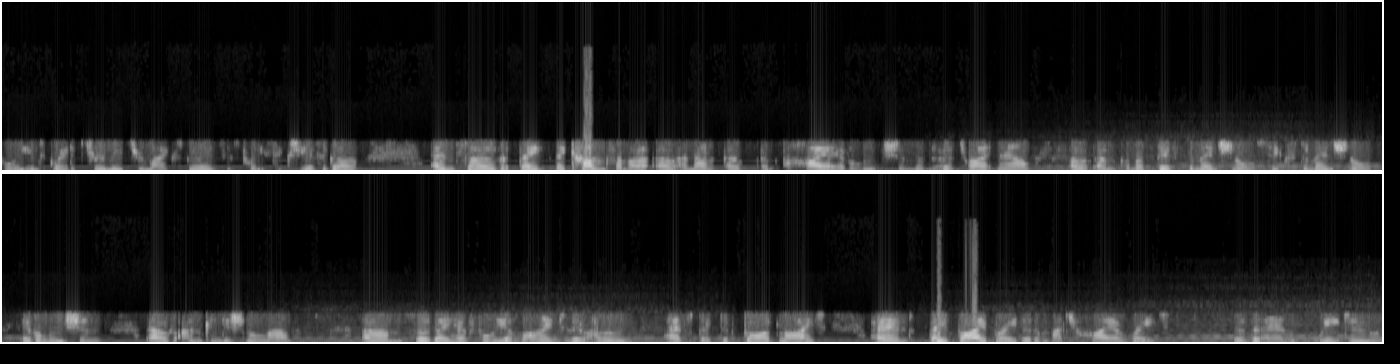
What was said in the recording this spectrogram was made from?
fully integrated through me through my experiences 26 years ago. And so they they come from a, a, a, a higher evolution than Earth right now, um, from a fifth dimensional, sixth dimensional evolution of unconditional love. Um, so they have fully aligned to their own aspect of God light, and they vibrate at a much higher rate than we do.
